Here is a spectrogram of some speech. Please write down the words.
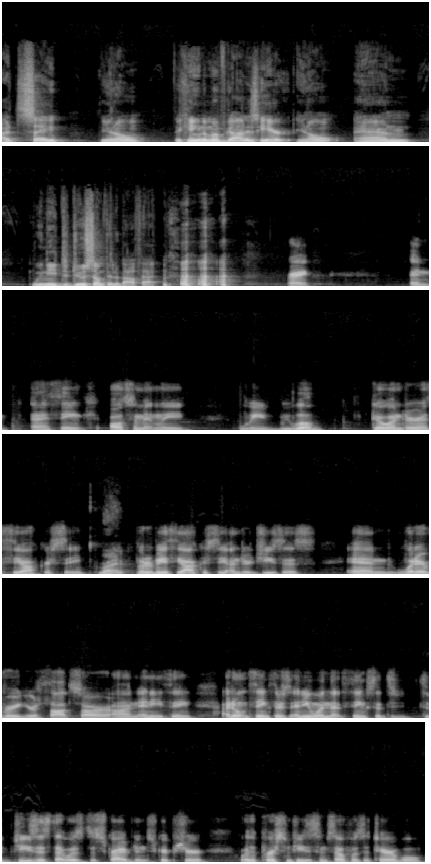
I'd say, you know, the kingdom of God is here, you know, and we need to do something about that. Right. And and I think ultimately we we will go under a theocracy, right. but it'll be a theocracy under Jesus. And whatever your thoughts are on anything, I don't think there's anyone that thinks that the, the Jesus that was described in Scripture or the person Jesus himself was a terrible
